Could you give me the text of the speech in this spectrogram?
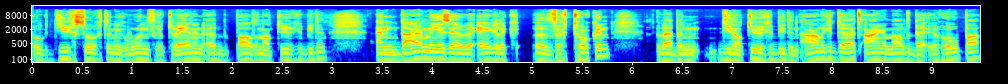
ook diersoorten, gewoon verdwijnen uit bepaalde natuurgebieden. En daarmee zijn we eigenlijk eh, vertrokken. We hebben die natuurgebieden aangeduid, aangemeld bij Europa.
